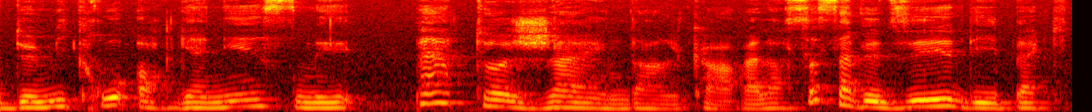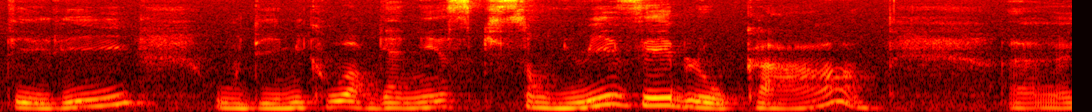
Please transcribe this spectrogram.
de micro-organismes pathogènes dans le corps. Alors ça, ça veut dire des bactéries ou des micro-organismes qui sont nuisibles au corps. Euh,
